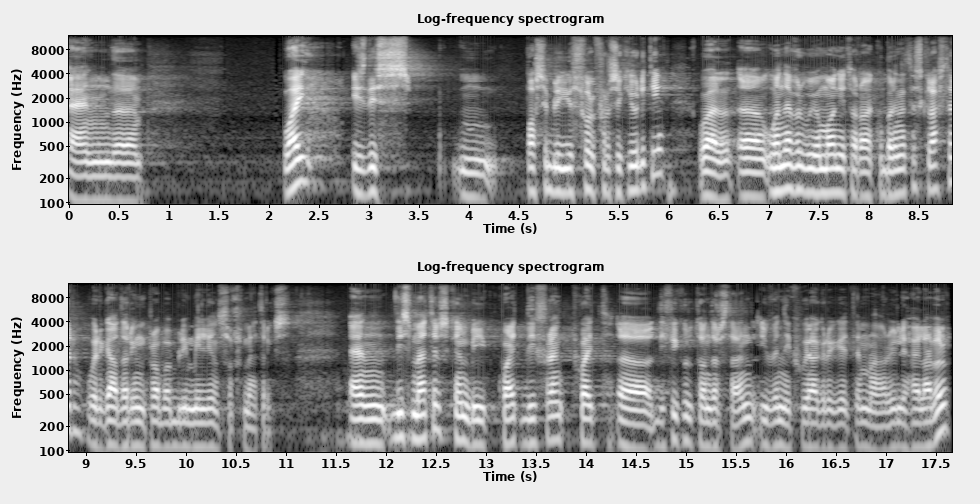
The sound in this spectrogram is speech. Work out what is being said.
And uh, why is this mm, possibly useful for security? Well, uh, whenever we monitor a Kubernetes cluster, we're gathering probably millions of metrics. And these metrics can be quite different, quite uh, difficult to understand, even if we aggregate them at a really high level.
